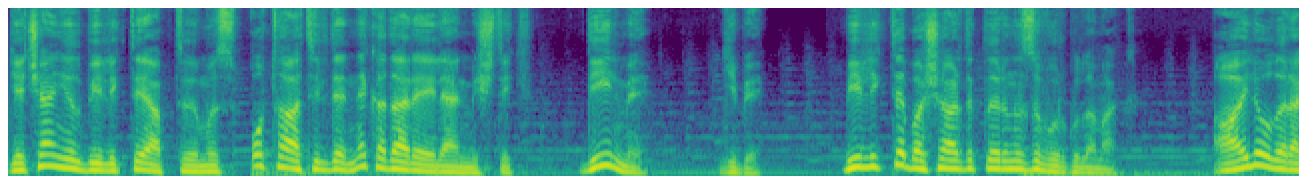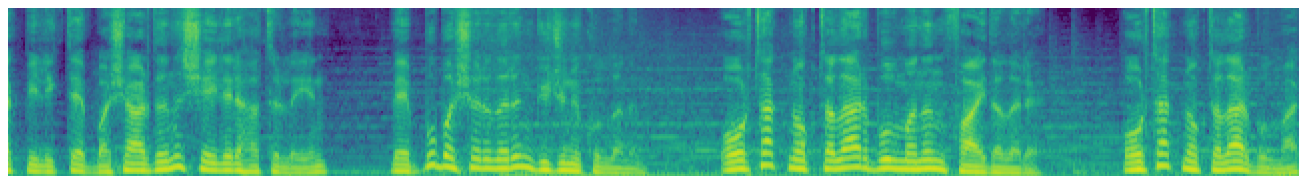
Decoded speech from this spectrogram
geçen yıl birlikte yaptığımız o tatilde ne kadar eğlenmiştik, değil mi? gibi. Birlikte başardıklarınızı vurgulamak. Aile olarak birlikte başardığınız şeyleri hatırlayın ve bu başarıların gücünü kullanın. Ortak noktalar bulmanın faydaları. Ortak noktalar bulmak,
